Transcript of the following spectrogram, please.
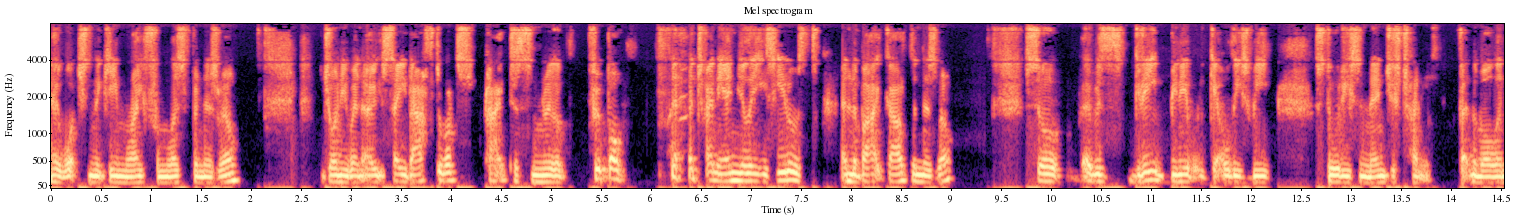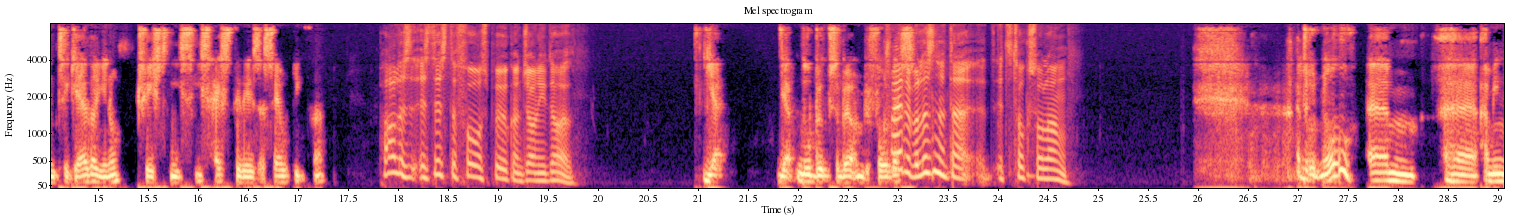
uh, watching the game live from Lisbon as well. Johnny went outside afterwards, practicing real football, trying to emulate his heroes in the back garden as well. So it was great being able to get all these wee stories and then just trying to fit them all in together, you know, tracing his, his history as a Celtic fan. Paul, is, is this the first book on Johnny Doyle? Yeah, yeah, no books about him before Incredible, this. isn't it, that it's took so long? I don't know. Um, uh, I mean,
